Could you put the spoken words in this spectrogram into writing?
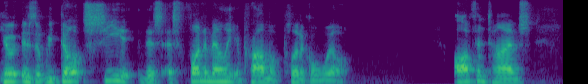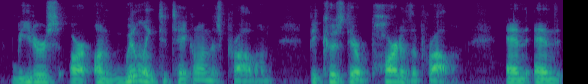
you know is that we don't see this as fundamentally a problem of political will. Oftentimes, leaders are unwilling to take on this problem because they're part of the problem, and and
